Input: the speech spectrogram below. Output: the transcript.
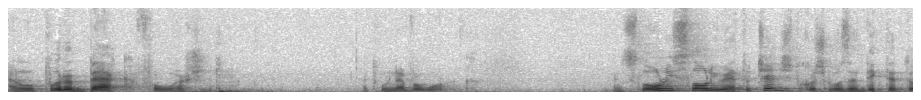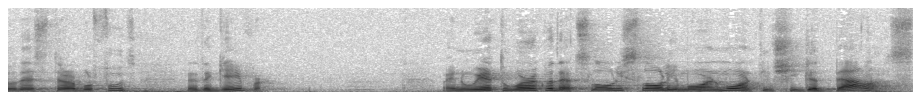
And will put her back for where she came. It will never work. And slowly, slowly, we had to change it because she was addicted to these terrible foods that they gave her. And we had to work with that slowly, slowly, more and more until she got balanced,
